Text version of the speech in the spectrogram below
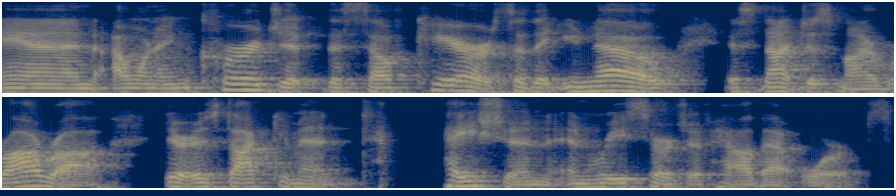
And I want to encourage it, the self care, so that you know it's not just my rah rah. There is documentation and research of how that works.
